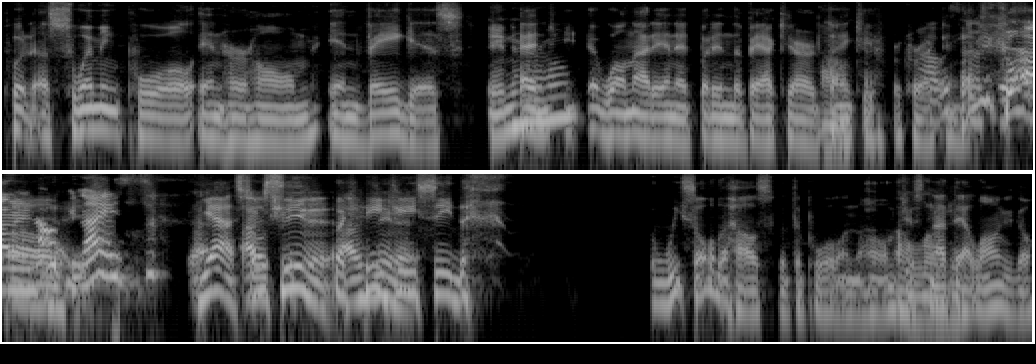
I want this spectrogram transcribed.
put a swimming pool in her home in Vegas In her and home? well not in it but in the backyard Oh, thank you for correcting gonna That'd be cool. I mean, That would be nice. yeah so I've she, seen it. but I've she it. GC'd we sold a house with the pool in the home Oh, just not Lordy. that long ago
